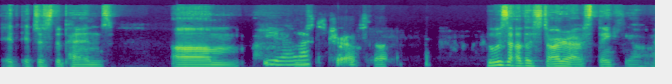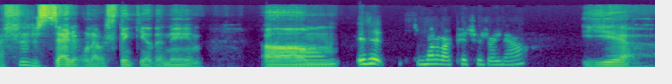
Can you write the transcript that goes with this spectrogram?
it, it just depends. Um, yeah, that's true. Who was the other starter I was thinking of? I should have just said it when I was thinking of the name. Um, um is it one of our pitchers right now? Yeah,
